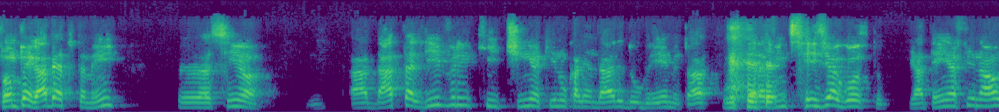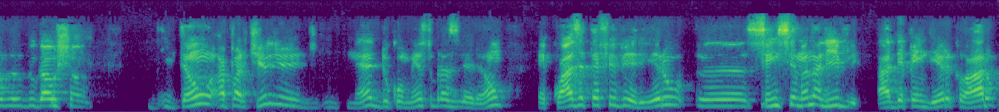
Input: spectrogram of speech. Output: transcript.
vamos pegar, Beto, também, eh, assim, ó, a data livre que tinha aqui no calendário do Grêmio, tá? Era 26 de agosto já tem a final do, do Gauchão. Então, a partir de, de, né, do começo do Brasileirão, é quase até fevereiro uh, sem semana livre, a depender, claro,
